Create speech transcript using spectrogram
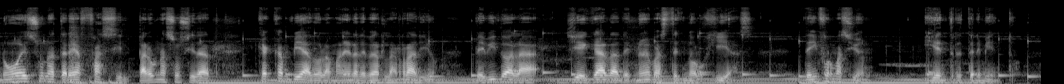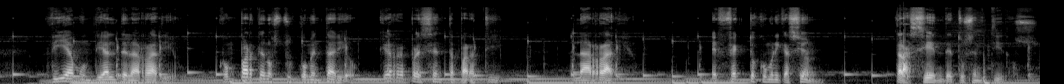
no es una tarea fácil para una sociedad que ha cambiado la manera de ver la radio debido a la llegada de nuevas tecnologías de información y entretenimiento. Día Mundial de la Radio. Compártenos tu comentario. ¿Qué representa para ti la radio? Efecto comunicación. Trasciende tus sentidos.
